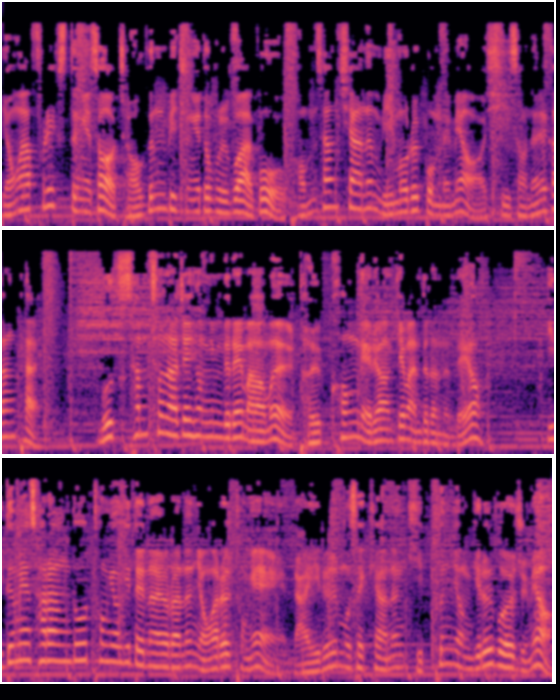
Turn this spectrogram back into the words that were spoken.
영화 프릭스 등에서 적은 비중에도 불구하고 범상치 않은 미모를 뽐내며 시선을 강탈. 뭇 삼촌 아재 형님들의 마음을 덜컥 내려앉게 만들었는데요. 이듬해 사랑도 통역이 되나요 라는 영화를 통해 나이를 무색해하는 깊은 연기를 보여주며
